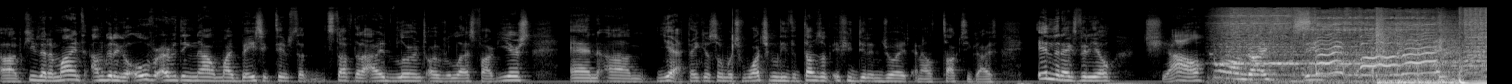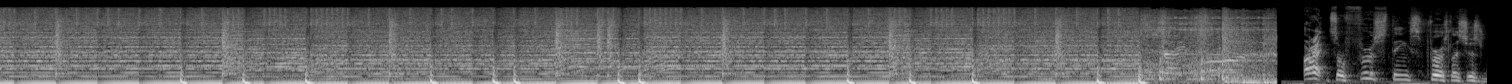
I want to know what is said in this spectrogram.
uh, keep that in mind. I'm gonna go over everything now, my basic tips, that stuff that I learned over the last five years. And um, yeah, thank you so much for watching. Leave the thumbs up if you did enjoy it, and I'll talk to you guys in the next video. Ciao. Come on, guys. Alright, so first things first, let's just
